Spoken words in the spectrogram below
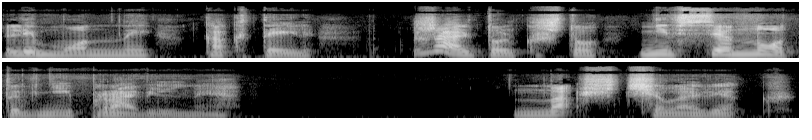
лимонный коктейль. Жаль только, что не все ноты в ней правильные. Наш человек —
